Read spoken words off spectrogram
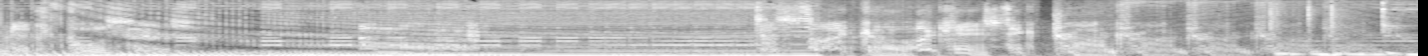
Forces among the psychoacoustic drug. drug, drug, drug, drug.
